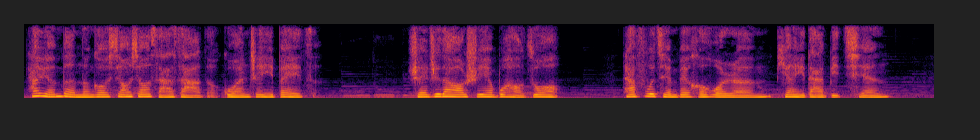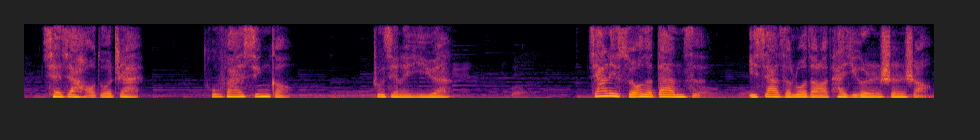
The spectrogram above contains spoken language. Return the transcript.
他原本能够潇潇洒洒的过完这一辈子，谁知道事业不好做，他父亲被合伙人骗了一大笔钱，欠下好多债。突发心梗，住进了医院。家里所有的担子一下子落到了他一个人身上。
